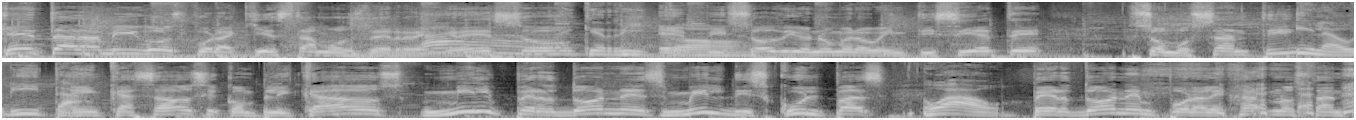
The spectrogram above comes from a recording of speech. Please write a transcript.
¿Qué tal amigos? Por aquí estamos de regreso. Ay, qué rico. Episodio número 27. Somos Santi. Y Laurita. En Casados y Complicados, mil perdones, mil disculpas. Wow. Perdonen por alejarnos tanto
